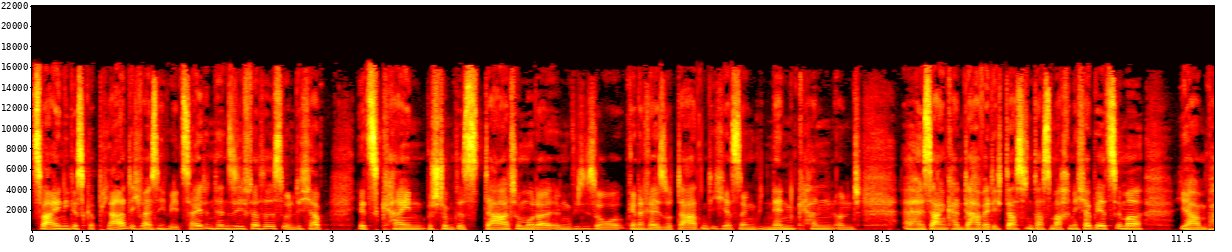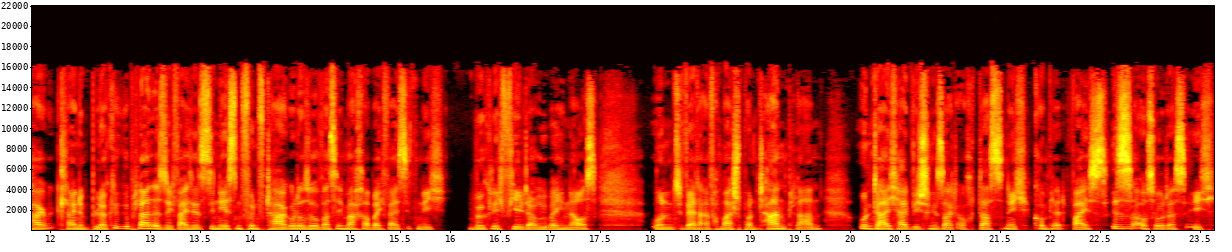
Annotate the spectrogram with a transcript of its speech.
zwar einiges geplant, ich weiß nicht, wie zeitintensiv das ist und ich habe jetzt kein bestimmtes Datum oder irgendwie so generell so Daten, die ich jetzt irgendwie nennen kann und äh, sagen kann, da werde ich das und das machen. Ich habe jetzt immer ja ein paar kleine Blöcke geplant, also ich weiß jetzt die nächsten fünf Tage oder so, was ich mache, aber ich weiß jetzt nicht wirklich viel darüber hinaus und werde einfach mal spontan planen. Und da ich halt, wie schon gesagt, auch das nicht komplett weiß, ist es auch so, dass ich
